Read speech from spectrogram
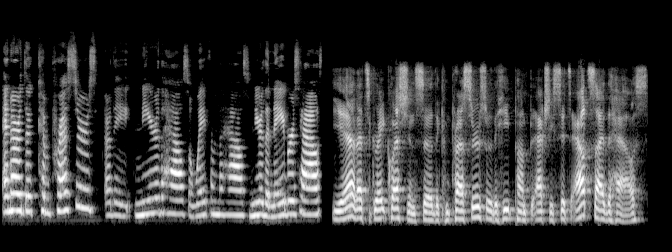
And are the compressors, are they near the house, away from the house, near the neighbor's house? Yeah, that's a great question. So the compressors or the heat pump actually sits outside the house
